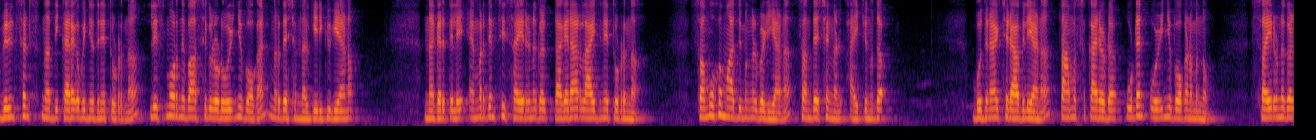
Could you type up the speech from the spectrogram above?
വിൽസൺസ് നദി കരകവിഞ്ഞതിനെ തുടർന്ന് ലിസ്മോർ നിവാസികളോട് ഒഴിഞ്ഞു പോകാൻ നിർദ്ദേശം നൽകിയിരിക്കുകയാണ്. നഗരത്തിലെ എമർജൻസി സൈറണുകൾ തകരാറിലായതിനെ തുടർന്ന് സമൂഹ മാധ്യമങ്ങൾ വഴിയാണ് സന്ദേശങ്ങൾ അയക്കുന്നത്. ബുധനാഴ്ച രാവിലെയാണ് താമസക്കാരോട് ഉടൻ ഒഴിഞ്ഞു പോകണമെന്നും സൈറണുകൾ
